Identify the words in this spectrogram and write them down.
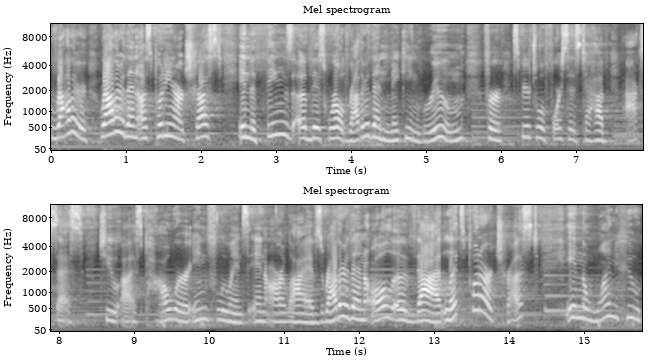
Rather, rather than us putting our trust in the things of this world, rather than making room for spiritual forces to have access to us, power, influence in our lives, rather than all of that, let's put our trust in the one who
